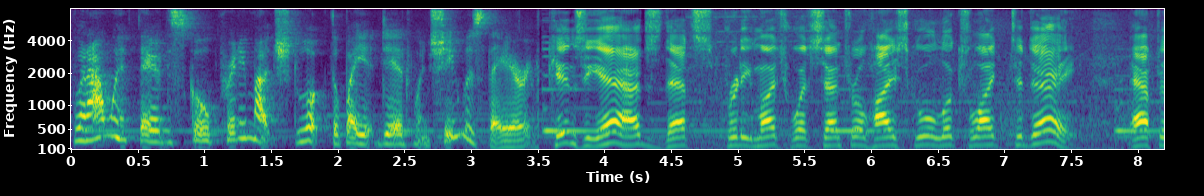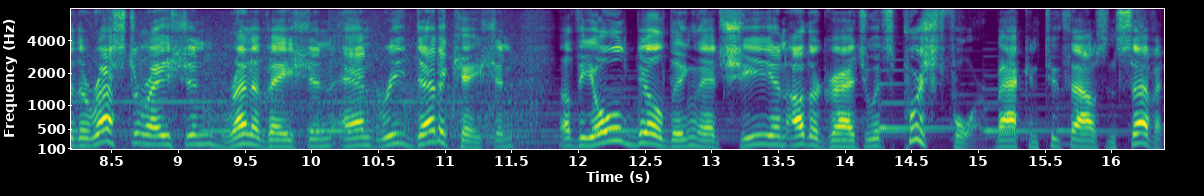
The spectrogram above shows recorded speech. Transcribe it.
when I went there, the school pretty much looked the way it did when she was there. Kinsey adds that's pretty much what Central High School looks like today after the restoration, renovation, and rededication of the old building that she and other graduates pushed for back in 2007.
